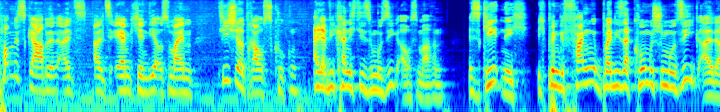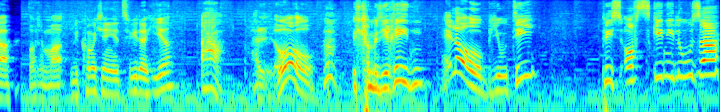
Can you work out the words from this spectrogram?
Pommesgabeln als, als Ärmchen, die aus meinem T-Shirt rausgucken. Alter, wie kann ich diese Musik ausmachen? Es geht nicht. Ich bin gefangen bei dieser komischen Musik, Alter. Warte mal, wie komme ich denn jetzt wieder hier? Ah, hallo. Ich kann mit dir reden. Hello, Beauty. Peace off, Skinny Loser.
